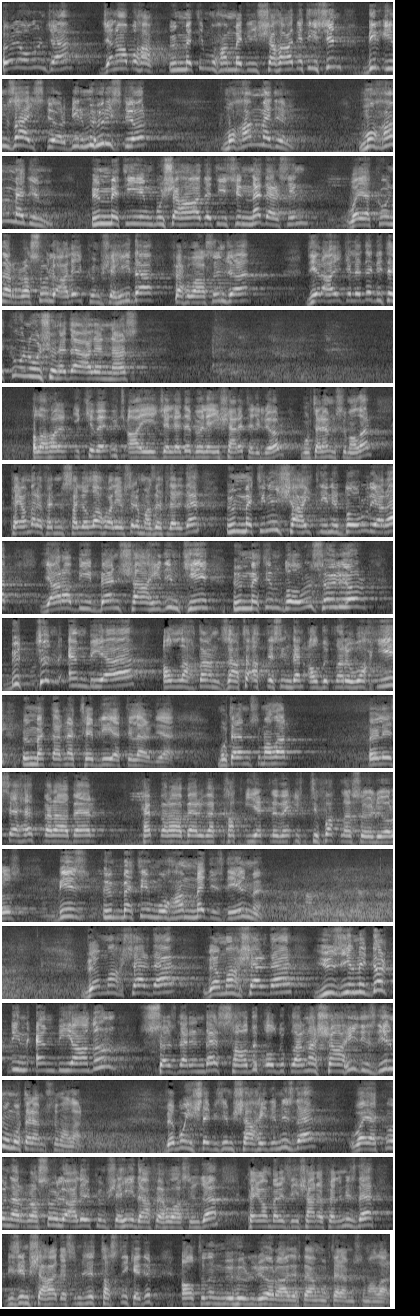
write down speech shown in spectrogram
Öyle olunca Cenab-ı Hak ümmeti Muhammed'in şehadeti için bir imza istiyor, bir mühür istiyor. Muhammed'im, Muhammed'im ümmetiyim bu şehadeti için ne dersin? Ve yekûner rasûlü aleyküm şehida fehvasınca diğer ayet-i cellede litekûnû şühedâ alennâs Allah-u Alem 2 ve 3 ayet-i cellede böyle işaret ediliyor muhterem Müslümanlar. Peygamber Efendimiz sallallahu aleyhi ve sellem hazretleri de ümmetinin şahitliğini doğrulayarak Ya Rabbi ben şahidim ki ümmetim doğru söylüyor. Bütün enbiya Allah'tan zatı akdesinden aldıkları vahyi ümmetlerine tebliğ ettiler diye. Muhterem Müslümanlar Öyleyse hep beraber hep beraber ve katiyetle ve ittifakla söylüyoruz. Biz ümmeti Muhammediz değil mi? Ve mahşerde ve mahşerde 124 bin enbiyanın sözlerinde sadık olduklarına şahidiz değil mi muhterem Müslümanlar? Ve bu işte bizim şahidimiz de ve yekûner rasûlü aleyküm şehîdâ fehvasınca Peygamber Zişan Efendimiz de bizim şehadetimizi tasdik edip altını mühürlüyor adeta muhterem Müslümanlar.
